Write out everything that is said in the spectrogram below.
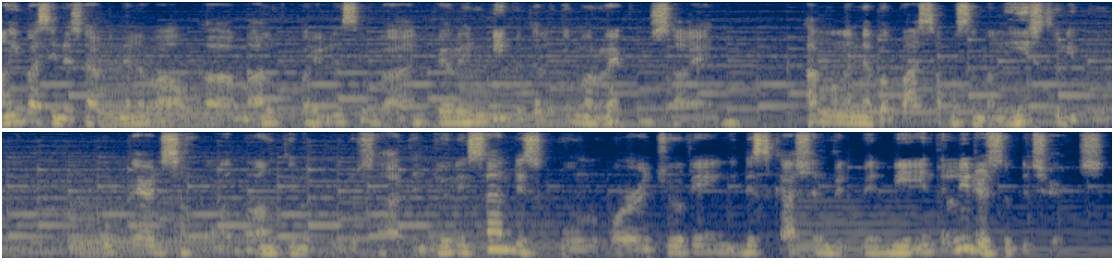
Ang iba sinasabi nila, well, uh, mahal ko pa rin ang simbahan, pero hindi ko talaga ma-reconcile ang mga nababasa ko sa mga history book compared sa kung ano ang tinuturo sa atin during Sunday school or during discussion between me and the leaders of the church.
